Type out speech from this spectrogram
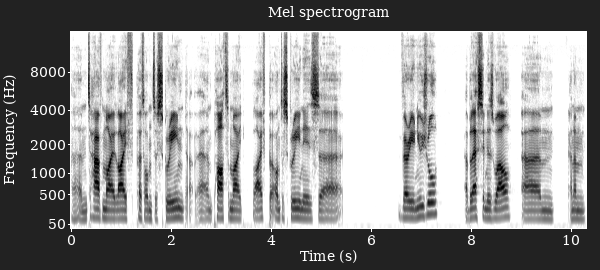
Um, to have my life put onto screen, um, part of my life put onto screen is uh, very unusual, a blessing as well. Um, and I'm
